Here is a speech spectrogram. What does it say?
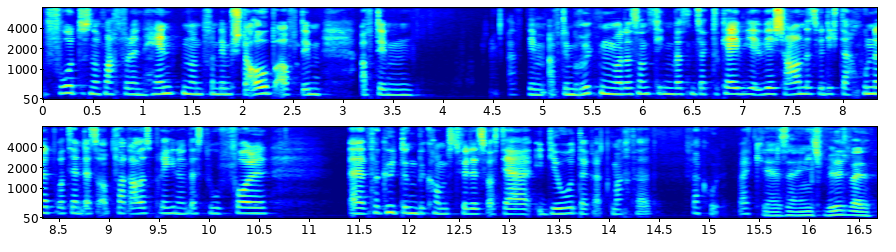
Fotos noch macht von den Händen und von dem Staub auf dem, auf dem, auf dem, auf dem Rücken oder sonst irgendwas und sagt, okay, wir, wir schauen, dass wir dich da 100% als Opfer rausbringen und dass du voll äh, Vergütung bekommst für das, was der Idiot da gerade gemacht hat. Das war cool, war cute. der ist ja eigentlich wild, weil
